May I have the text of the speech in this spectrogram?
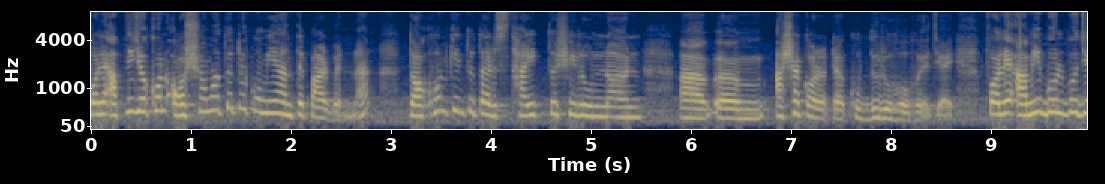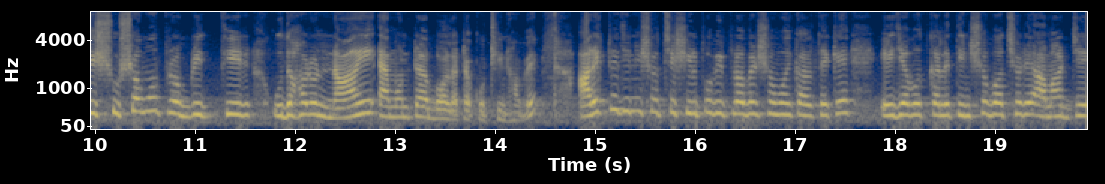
ফলে আপনি যখন অসমতাটা কমিয়ে আনতে পারবেন না, তখন কিন্তু তার স্থায়িত্বশীল উন্নয়ন আশা করাটা খুব দুরূহ হয়ে যায়। ফলে আমি বলব যে সুষম প্রবৃদ্ধির উদাহরণ নাই এমনটা বলাটা কঠিন হবে। আরেকটা জিনিস হচ্ছে শিল্প বিপ্লবের সময়কাল থেকে এই যাবৎকালে তিনশো বছরে আমার যে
